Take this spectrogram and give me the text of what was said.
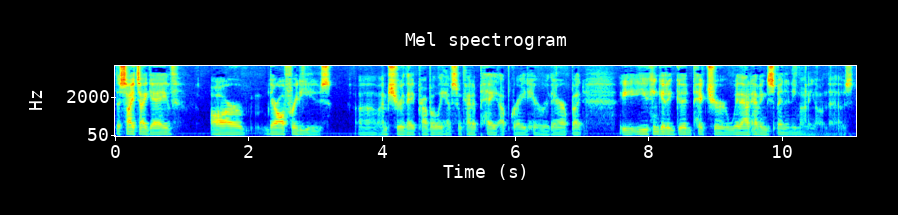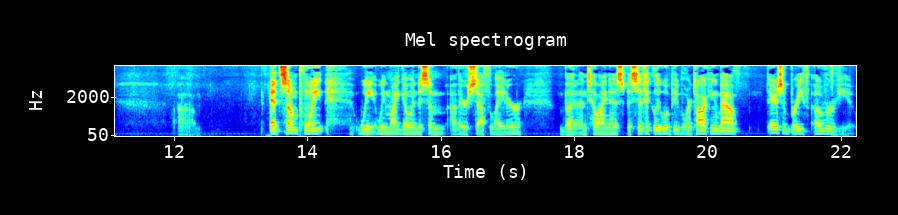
the sites I gave are they're all free to use. Uh, I'm sure they probably have some kind of pay upgrade here or there, but you can get a good picture without having to spend any money on those. Um, at some point, we we might go into some other stuff later, but until I know specifically what people are talking about, there's a brief overview,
